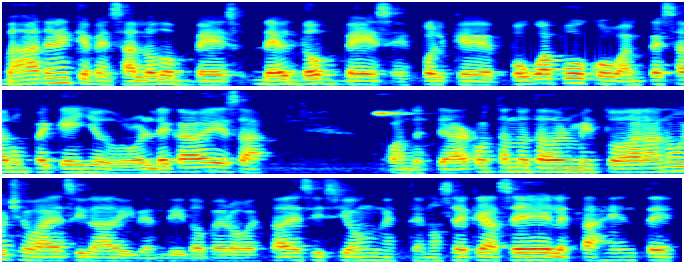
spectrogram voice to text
vas a tener que pensarlo dos veces, de, dos veces, porque poco a poco va a empezar un pequeño dolor de cabeza. Cuando estés acostándote a dormir toda la noche, va a decir, ay, bendito, pero esta decisión, este, no sé qué hacer, esta gente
